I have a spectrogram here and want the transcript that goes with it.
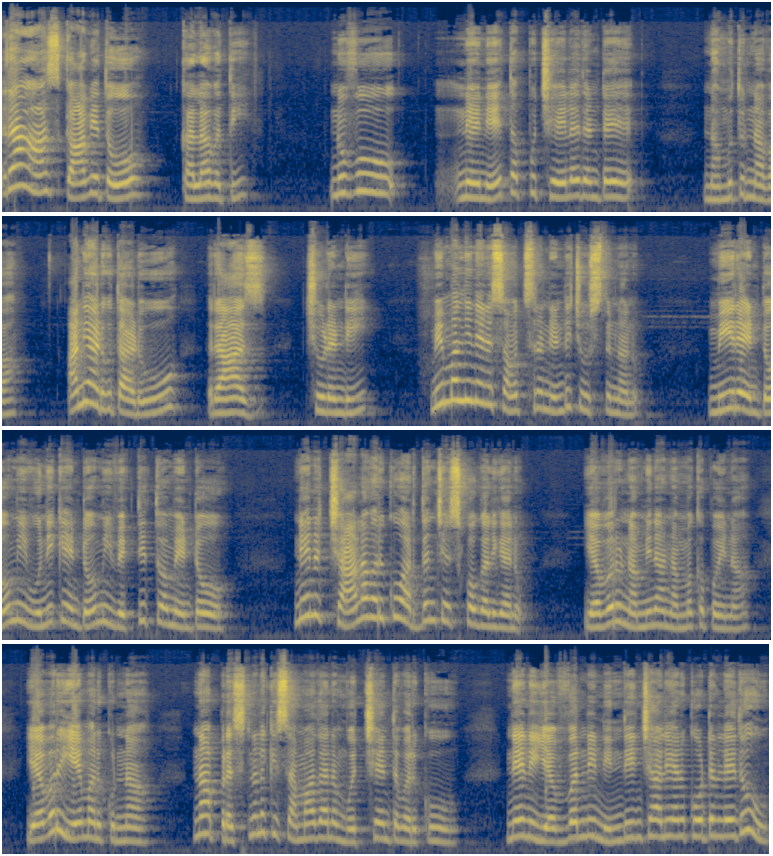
రాజ్ కావ్యతో కళావతి నువ్వు నేనే తప్పు చేయలేదంటే నమ్ముతున్నావా? అని అడుగుతాడు రాజ్. చూడండి మిమ్మల్ని నేను సంవత్సరం నుండి చూస్తున్నాను. మీరేంటో మీ ఉనికేంటో మీ వ్యక్తిత్వం ఏంటో నేను చాలా వరకు అర్థం చేసుకోగలిగాను. ఎవరు నమ్మినా నమ్మకపోయినా ఎవరు ఏమనుకున్నా నా ప్రశ్నలకి సమాధానం వచ్చేంత వరకు నేను ఎవరిని నిందించాలి అనుకోవటం లేదు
